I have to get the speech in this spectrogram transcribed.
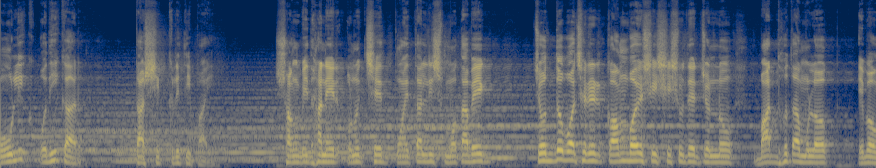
মৌলিক অধিকার তার স্বীকৃতি পায়। সংবিধানের অনুচ্ছেদ পঁয়তাল্লিশ মোতাবেক চোদ্দ বছরের কম বয়সী শিশুদের জন্য বাধ্যতামূলক এবং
